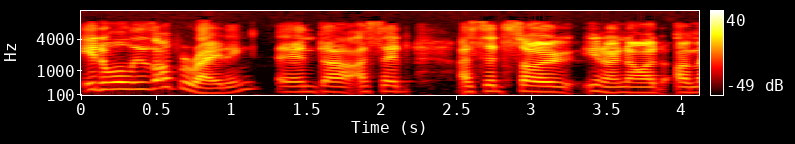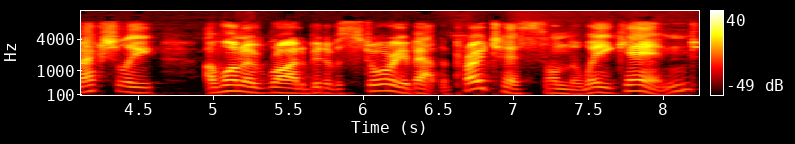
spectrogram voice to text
it all is operating. And uh, I said, I said, so, you know, no, I'd, I'm actually, I want to write a bit of a story about the protests on the weekend,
